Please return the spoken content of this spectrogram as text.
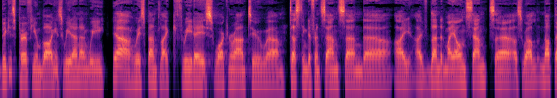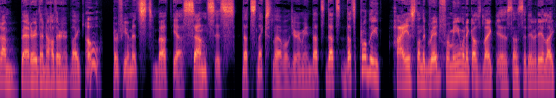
biggest perfume blog in Sweden, and we yeah we spent like three days walking around to um, testing different scents, and uh, I I've blended my own scent uh, as well. Not that I'm better than other like Oh, perfumist, but yeah, scents is that's next level, Jeremy. That's that's that's probably highest on the grid for me when it comes to like uh, sensitivity. Like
